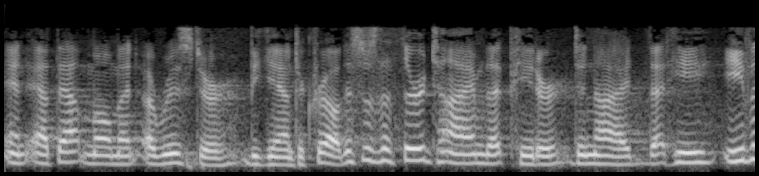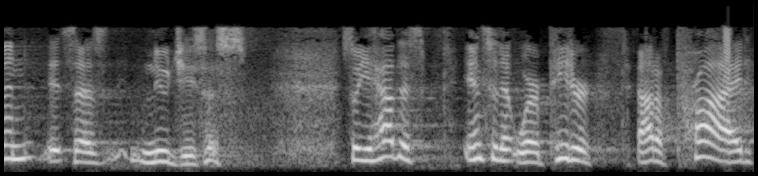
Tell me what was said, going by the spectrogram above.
And at that moment, a rooster began to crow. This was the third time that Peter denied that he even, it says, knew Jesus. So you have this incident where Peter, out of pride,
